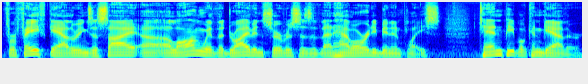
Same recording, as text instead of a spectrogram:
For faith gatherings, aside, uh, along with the drive in services that have already been in place, 10 people can gather,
